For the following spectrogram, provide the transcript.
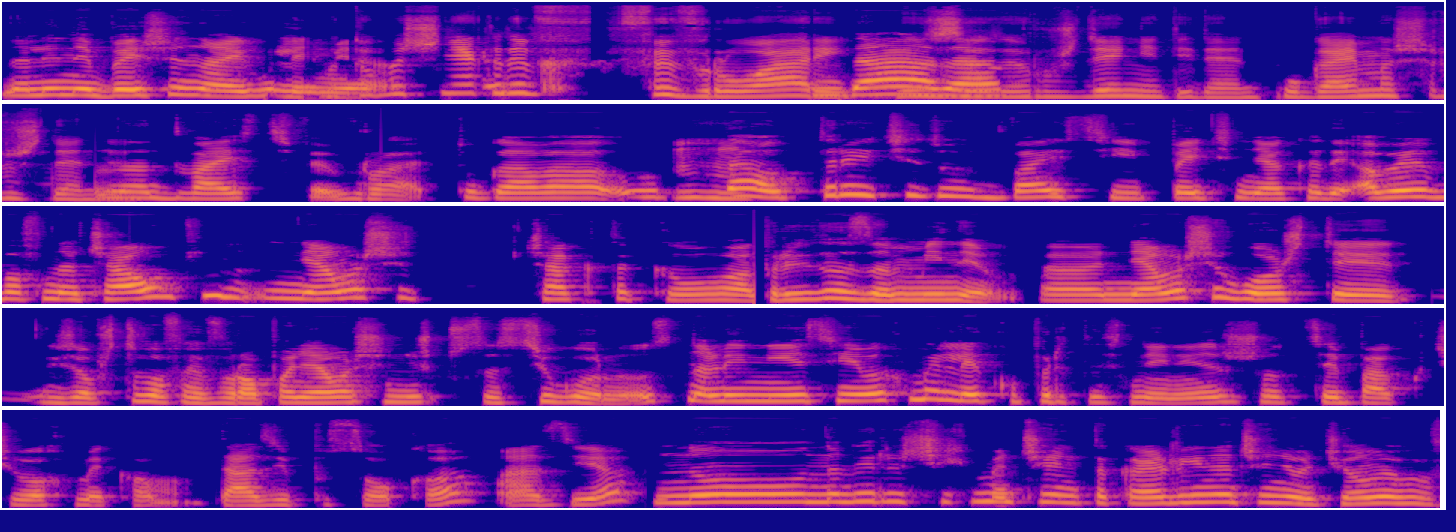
Нали, не беше най-големия. То беше някъде в февруари да, за да. рождения ти ден. Кога имаш рожден ден? На 20 февруари. Тогава, от, mm-hmm. да, от 3 до 25 някъде. Абе, в началото нямаше чак такова, преди да заминем. А, нямаше го още изобщо в Европа нямаше нищо със сигурност. Нали, ние си имахме леко притеснение, защото все пак отивахме към тази посока, Азия, но нали, решихме, че така или иначе не отиваме в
